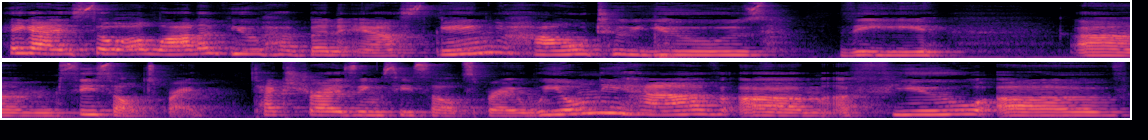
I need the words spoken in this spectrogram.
Hey guys, so a lot of you have been asking how to use the um, sea salt spray, texturizing sea salt spray. We only have um, a few of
